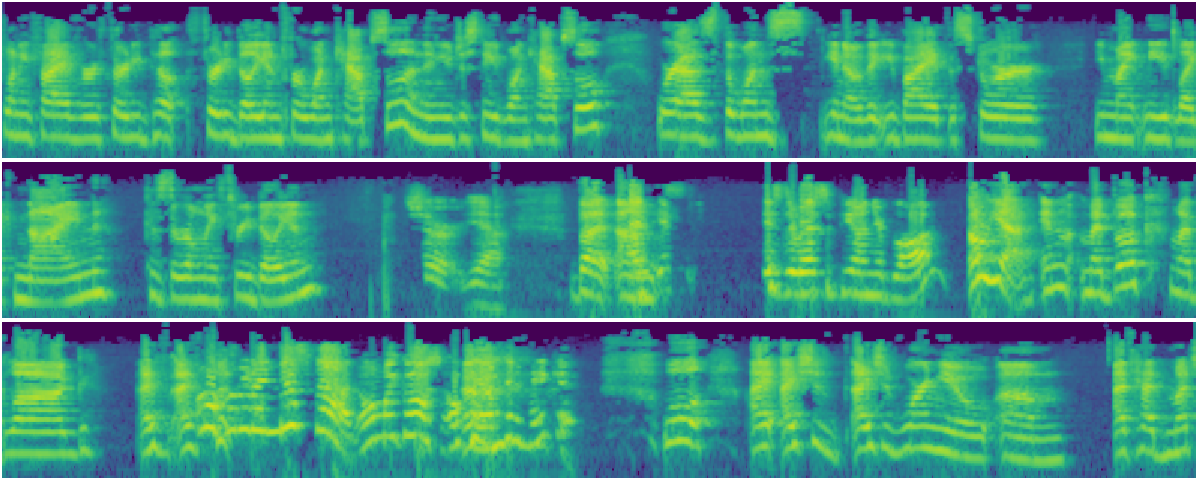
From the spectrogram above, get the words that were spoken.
25 or 30, 30 billion for one capsule and then you just need one capsule. Whereas the ones, you know, that you buy at the store, you might need like nine because they're only 3 billion. Sure, yeah. But, um, and is, is the recipe on your blog? oh yeah, in my book, my blog, I've, I've Oh, put, how did I miss that? Oh my gosh. Okay, I'm going to make it. Well, I, I should I should warn you. Um, I've had much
